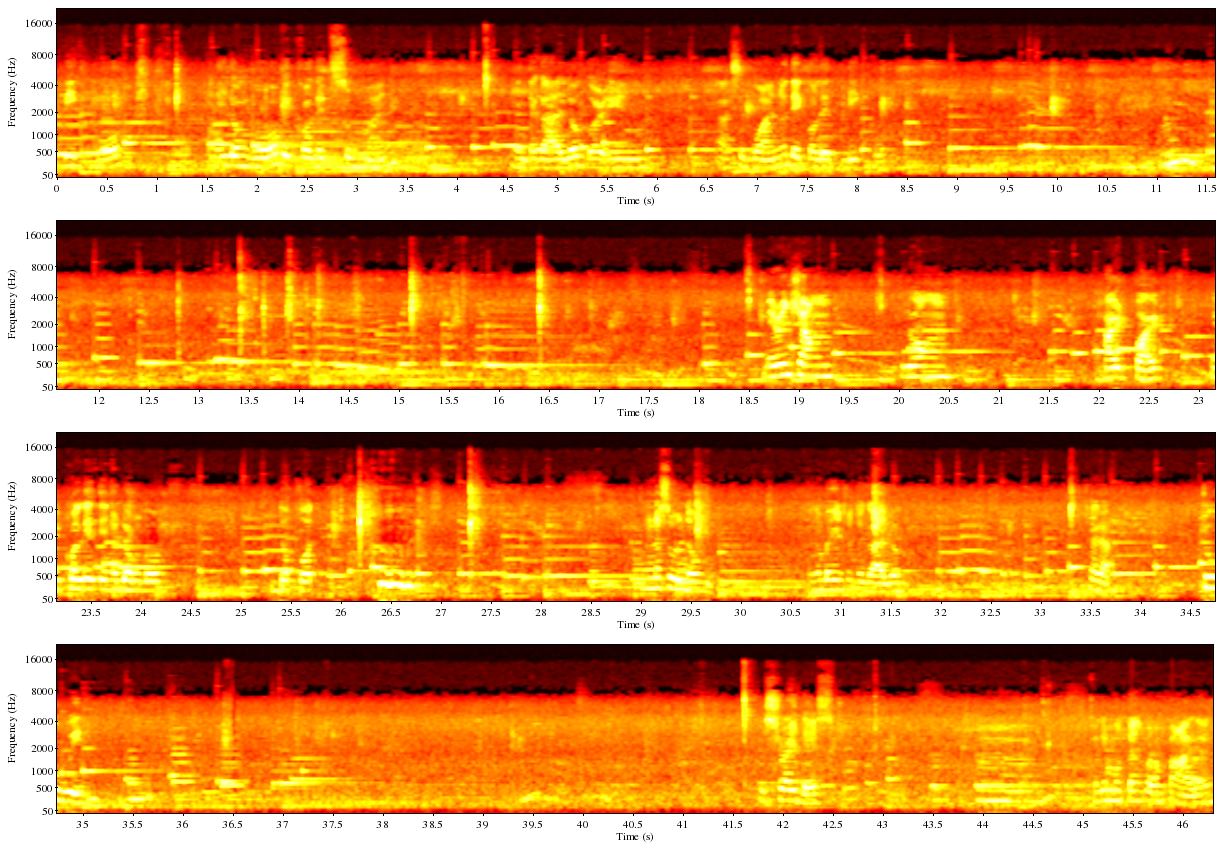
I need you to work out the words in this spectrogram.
biko. In Ilonggo, we call it suman. In Tagalog or in uh, Cebuano, they call it biko. Mm. Meron siyang yung hard part. We call it in Ilonggo dukot. Yung nasunog. Ano ba yun sa Tagalog? Sarap. Chewy. Let's try this. Hmm, kalimutan ko ang pangalan.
